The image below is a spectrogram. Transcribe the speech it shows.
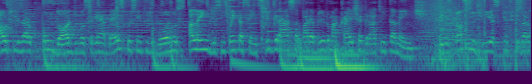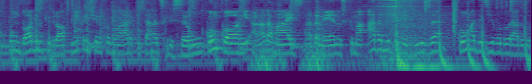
ao utilizar o cupom DOG, você ganha 10% de bônus, além de 50 cents de graça para abrir uma caixa gratuitamente. E nos próximos dias, quem utilizar o cupom DOG no Keydrop e preencher o formulário que está na descrição, concorre a nada mais, nada menos que uma AWP Medusa com adesivo dourado do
